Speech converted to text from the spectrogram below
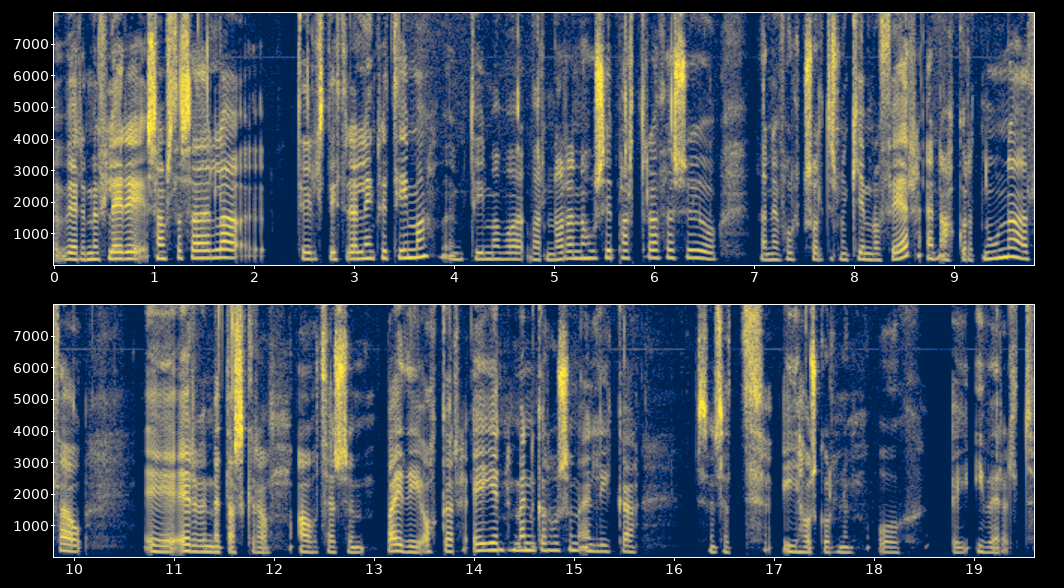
verið með fleiri samstagsæðila til stýttri að lengri tíma. Um tíma var, var Norræna húsið partur af þessu og þannig að fólk svolítið svona kemur á fer en akkurat núna að þá e, erum við með dasgrá á þessum bæði í okkar eigin menningarhúsum en líka sagt í háskólanum og í, í veröld.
